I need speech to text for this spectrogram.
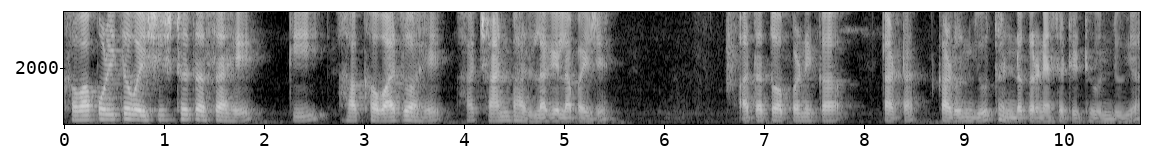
खवापोळीचं वैशिष्ट्यच असं आहे की हा खवा जो आहे हा छान भाजला गेला पाहिजे. आता तो आपण एका ताटात काढून घेऊ थंड करण्यासाठी ठेवून देऊया.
